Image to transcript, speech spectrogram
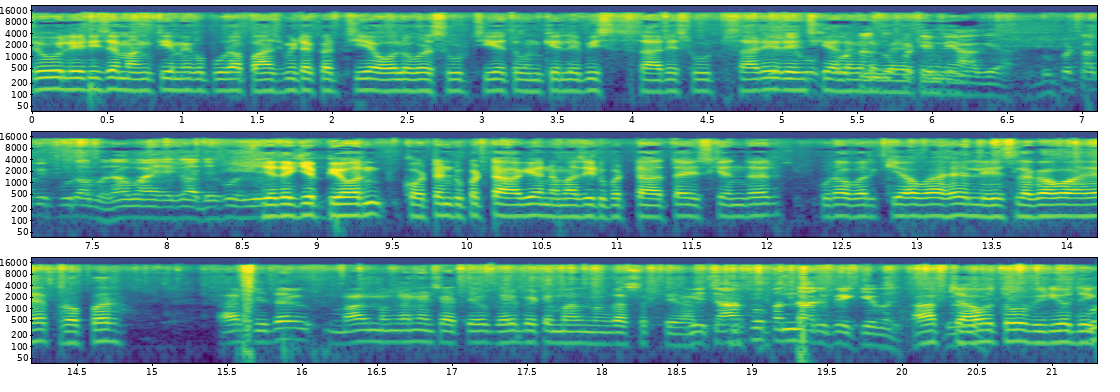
जो लेडीजें मांगती है मेरे को पूरा पाँच मीटर कट चाहिए ऑल ओवर सूट चाहिए तो उनके लिए भी सारे सूट सारे रेंज के अलग अलग दुपट्टे वैरायटी में आ गया। दुपट्टा भी पूरा भरा हुआ आएगा देखो ये। ये देखिए प्योर कॉटन दुपट्टा आ गया नमाजी दुपट्टा आता है इसके अंदर पूरा वर्क किया हुआ है लेस लगा हुआ है प्रॉपर आप जिधर माल मंगाना चाहते हो घर बैठे माल मंगा सकते हो ये चार सौ पंद्रह रूपए केवल। आप चाहो तो वीडियो देख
